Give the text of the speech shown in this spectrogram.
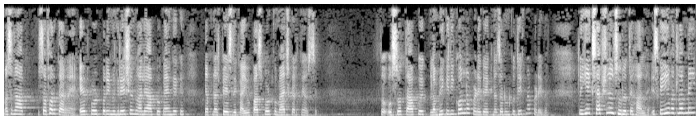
مثلا آپ سفر کر رہے ہیں ایئرپورٹ پر امیگریشن والے آپ کو کہیں گے کہ اپنا فیس دکھائیے پاسپورٹ کو میچ کرتے ہیں اس سے۔ تو اس وقت آپ کو ایک لمحے کے لیے کھولنا پڑے گا، ایک نظر ان کو دیکھنا پڑے گا۔ تو یہ ایکسپشنل صورت حال ہے۔ اس کا یہ مطلب نہیں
